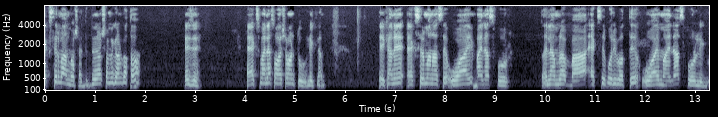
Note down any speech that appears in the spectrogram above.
এক্সের মান বসাই দুই নং সমীকরণ কত? এই যে এক্স মাইনাস ওয়াই সমান টু লিখলাম। এখানে এক্সের মান আছে ওয়াই মাইনাস ফোর তাহলে আমরা বা এক্সের পরিবর্তে ওয়াই মাইনাস ফোর লিখব।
